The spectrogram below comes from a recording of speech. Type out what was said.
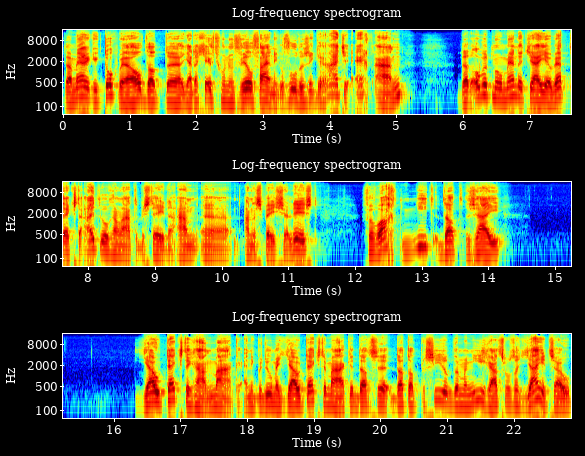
dan merk ik toch wel dat, uh, ja, dat geeft gewoon een veel fijner gevoel. Dus ik raad je echt aan dat op het moment dat jij je webteksten uit wil gaan laten besteden aan, uh, aan een specialist, verwacht niet dat zij jouw teksten gaan maken. En ik bedoel met jouw teksten maken dat, ze, dat dat precies op de manier gaat zoals dat jij het zou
